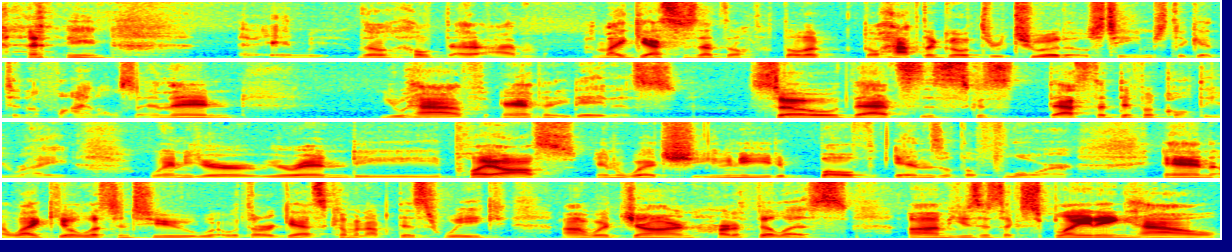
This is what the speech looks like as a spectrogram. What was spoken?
I mean, they'll, I, my guess is that they'll, they'll, they'll have to go through two of those teams to get to the finals, and then you have Anthony Davis. So that's this, that's the difficulty, right? When you're you're in the playoffs, in which you need both ends of the floor, and like you'll listen to with our guest coming up this week uh, with John Hartofilis, um, he's just explaining how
